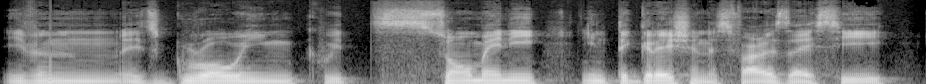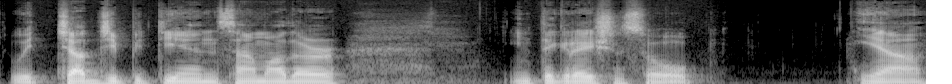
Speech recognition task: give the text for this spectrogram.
even it's growing with so many integration as far as i see with ChatGPT and some other integration. So, yeah,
